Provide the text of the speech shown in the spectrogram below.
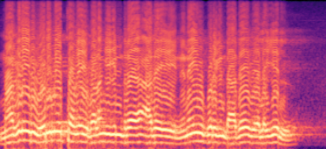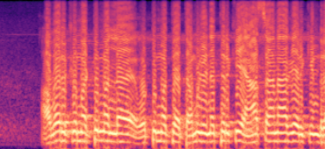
மகளிர் உரிமை தொகை வழங்குகின்ற அதை நினைவு கூறுகின்ற அதே வேளையில் அவருக்கு மட்டுமல்ல ஒட்டுமொத்த தமிழ் இனத்திற்கே ஆசானாக இருக்கின்ற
